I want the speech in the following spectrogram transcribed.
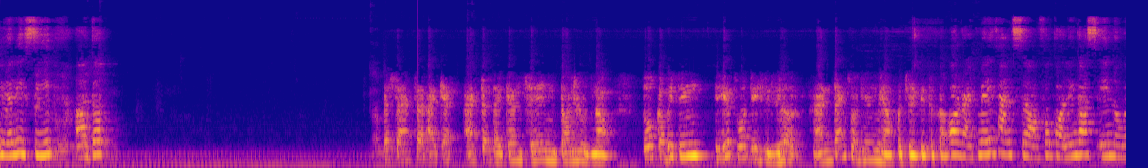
clearly see uh, the best actor I can actors I can say in Tollywood now. So Kabir Singh, he gets what is here, and thanks for giving me opportunity to come. All right, many thanks uh, for calling us in over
